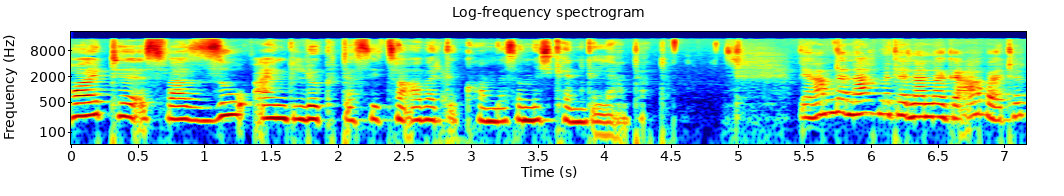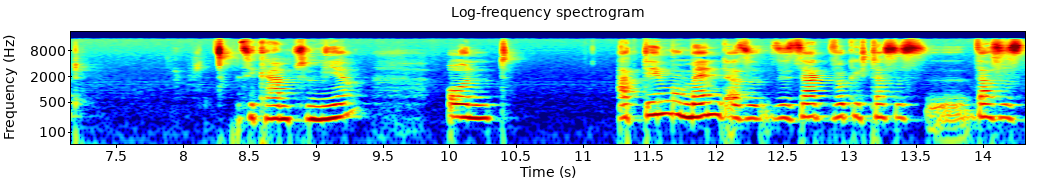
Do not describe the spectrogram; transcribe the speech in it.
heute, es war so ein Glück, dass sie zur Arbeit gekommen ist und mich kennengelernt hat. Wir haben danach miteinander gearbeitet. Sie kam zu mir und ab dem Moment, also sie sagt wirklich, das ist, das ist,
